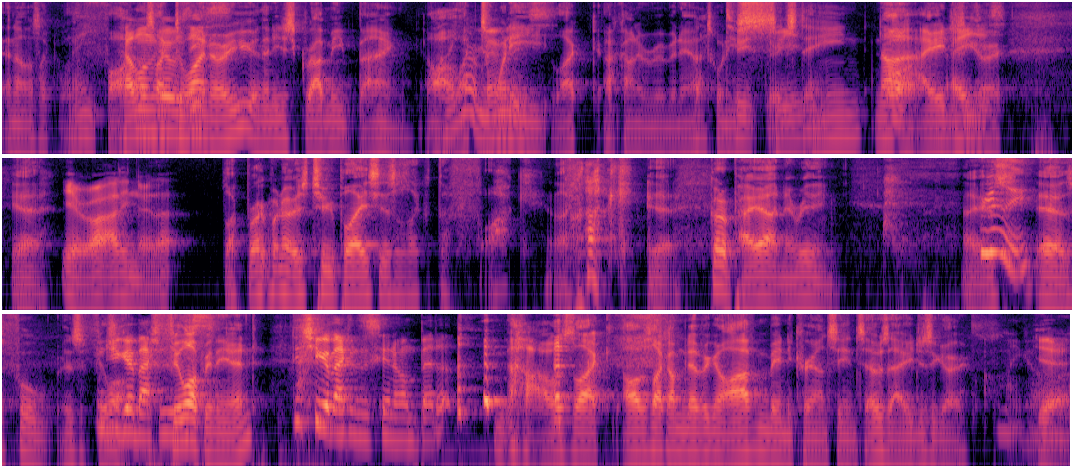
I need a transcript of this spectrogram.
and I was like, "What the fuck?" how I was long like, ago "Do I was know you?" And then he just grabbed me, bang. Oh, think I like remember twenty, this. like I can't even remember now. Like two, Twenty three? sixteen. No, Oh, no, ages, ago. Yeah, Yeah, right. I didn't know that. like broke my nose two places. I was like, "What the fuck?" Like, Fuck. yeah, got a payout and everything. Like, it was- Really? yeah, it was a full. It was a fill you up. go back It was to fill up this- in the end. Did you go back to the casino and bet it? Nah, I was like, I was like, I'm never gonna. I haven't been to Crown since. It was ages ago. Oh my god. Yeah,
